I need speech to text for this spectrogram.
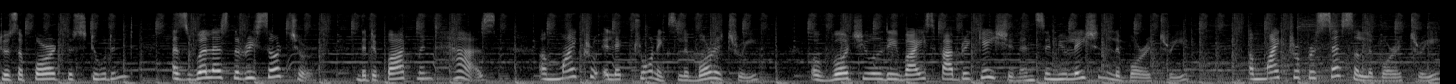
To support the student as well as the researcher, the department has a microelectronics laboratory, a virtual device fabrication and simulation laboratory, a microprocessor laboratory,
